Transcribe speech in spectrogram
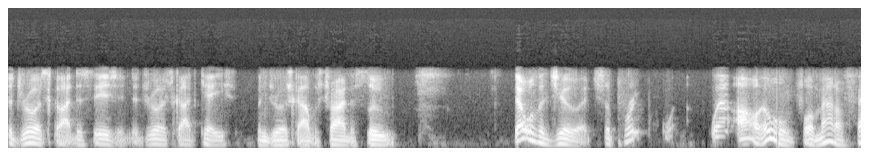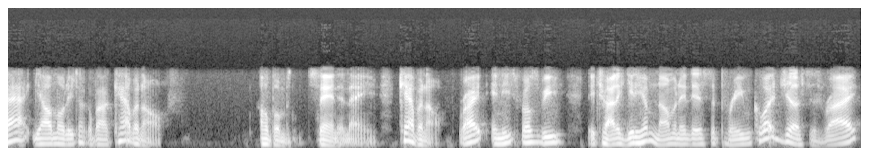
the Dred Scott decision, the Dred Scott case when Dred Scott was trying to sue. There was a judge, Supreme. Well, oh, for a matter of fact, y'all know they talk about Kavanaugh. I hope I'm saying the name, Kavanaugh, right? And he's supposed to be, they try to get him nominated as Supreme Court Justice, right?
